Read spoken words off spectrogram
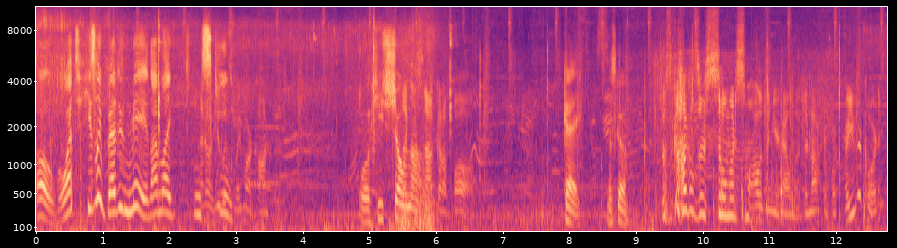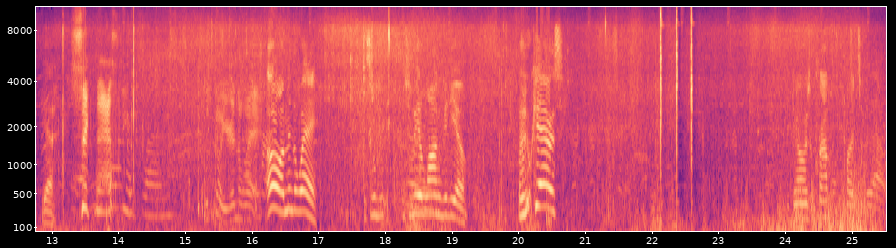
Oh, what? He's like better than me, and I'm like I know, he skiing. looks way more confident. Well, he's Like showing he's not gonna fall. Okay, let's go. Those goggles are so much smaller than your helmet. They're not for. Are you recording? Yeah. Sick nasty. Let's go. You're in the way. Oh, I'm in the way. This will be, this will be a long video. But who cares? You can always crop parts of it out.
